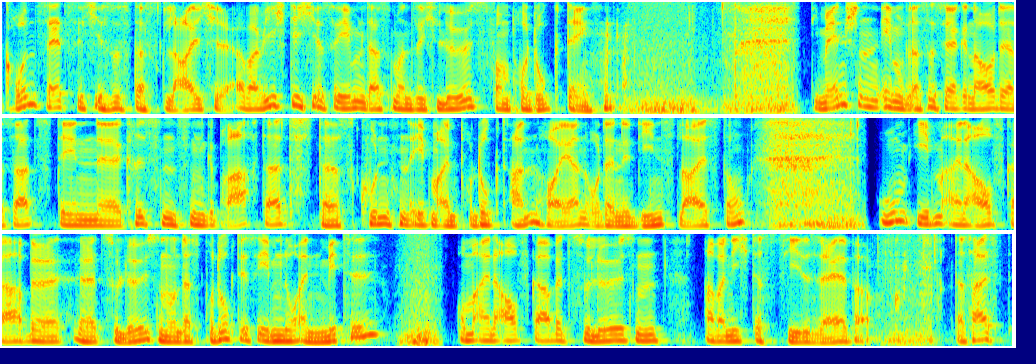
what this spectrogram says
grundsätzlich ist es das Gleiche, aber wichtig ist eben, dass man sich löst vom Produktdenken. Die Menschen, eben, das ist ja genau der Satz, den äh, Christensen gebracht hat, dass Kunden eben ein Produkt anheuern oder eine Dienstleistung, um eben eine Aufgabe äh, zu lösen. Und das Produkt ist eben nur ein Mittel, um eine Aufgabe zu lösen, aber nicht das Ziel selber. Das heißt,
